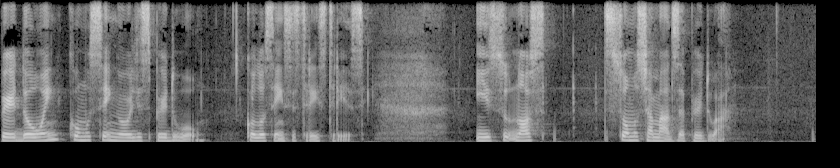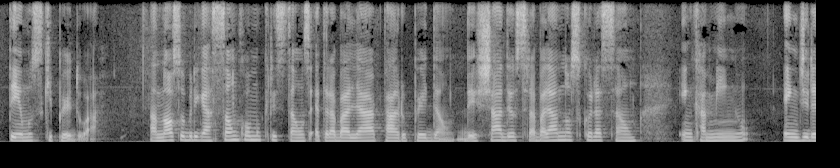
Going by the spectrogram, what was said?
Perdoem como o Senhor lhes perdoou. Colossenses 3,13. Isso nós somos chamados a perdoar. Temos que perdoar. A nossa obrigação como cristãos é trabalhar para o perdão, deixar Deus trabalhar no nosso coração em caminho em dire...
